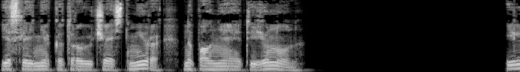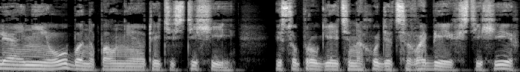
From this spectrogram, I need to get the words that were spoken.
если некоторую часть мира наполняет Юнона. Или они оба наполняют эти стихии, и супруги эти находятся в обеих стихиях,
